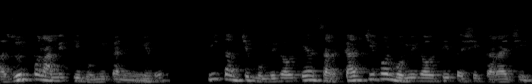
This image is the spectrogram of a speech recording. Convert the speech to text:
अजून पण आम्ही ती भूमिका निवडतो हीच आमची भूमिका होती आणि सरकारची पण भूमिका होती तशी करायची.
